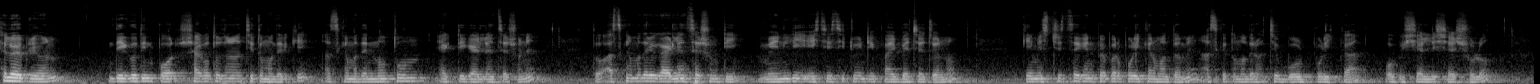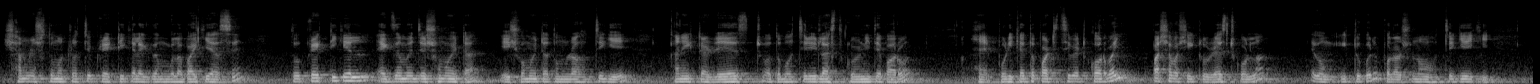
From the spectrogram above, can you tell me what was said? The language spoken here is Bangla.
হ্যালো এভরিওয়ান দীর্ঘদিন পর স্বাগত জানাচ্ছি তোমাদেরকে। আজকে আমাদের নতুন একটি গাইডলাইন সেশনে তো আজকে আমাদের গাইডলাইন সেশনটি মেইনলি এইচএসসি টোয়েন্টি ফাইভ ব্যাচের জন্য। কেমিস্ট্রি সেকেন্ড পেপার পরীক্ষার মাধ্যমে আজকে তোমাদের হচ্ছে বোর্ড পরীক্ষা অফিসিয়ালি শেষ হলো। সামনে শুধুমাত্র হচ্ছে প্র্যাকটিক্যাল এক্সামগুলো বাকি আছে। তো প্র্যাকটিক্যাল এক্সামের যে সময়টা, এই সময়টা তোমরা হচ্ছে গিয়ে খানিকটা রেস্ট অথবা হচ্ছে রিল্যাক্স করে নিতে পারো। হ্যাঁ পরীক্ষায় তো পার্টিসিপেট করবাই, পাশাপাশি একটু রেস্ট করলাম এবং একটু করে পড়াশোনা হচ্ছে গিয়ে কি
